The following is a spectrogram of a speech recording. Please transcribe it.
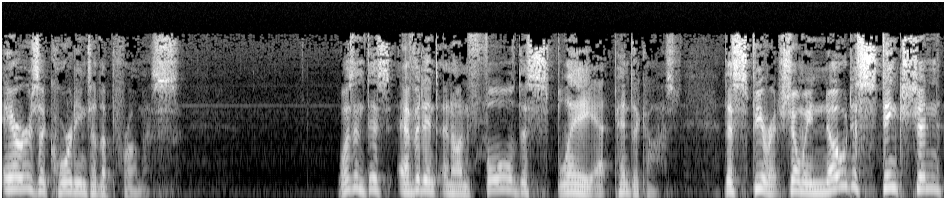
heirs according to the promise. Wasn't this evident and on full display at Pentecost? The Spirit showing no distinction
